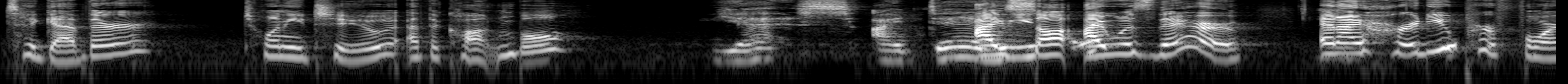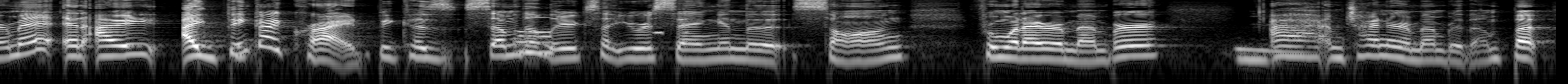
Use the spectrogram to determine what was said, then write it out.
Together 22 at the Cotton Bowl? Yes, I did. I saw. I was there and I heard you perform it, and I I think I cried because some of the oh. lyrics that you were saying in the song, from what I remember. Ah, I'm trying to remember them, but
